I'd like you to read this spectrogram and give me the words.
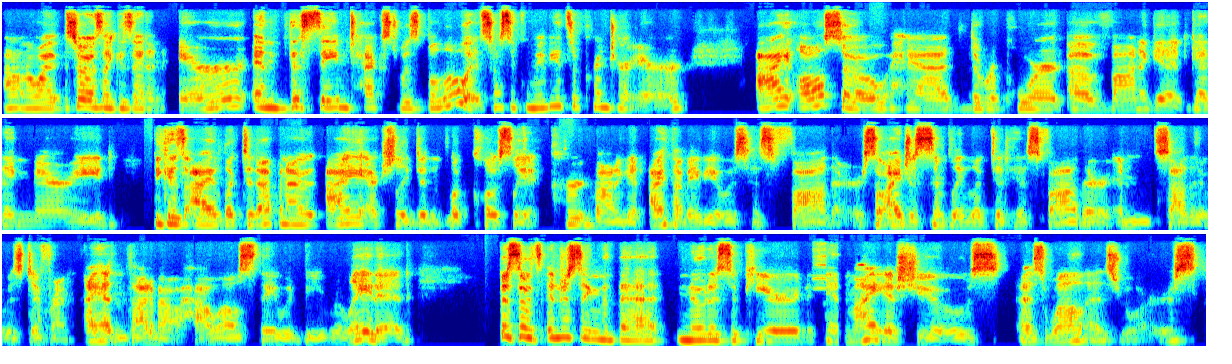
I don't know why. So I was like, is that an error? And the same text was below it. So I was like, well, maybe it's a printer error. I also had the report of Vonnegut getting married because I looked it up and I, I actually didn't look closely at Kurt Vonnegut. I thought maybe it was his father. So I just simply looked at his father and saw that it was different. I hadn't thought about how else they would be related. But so it's interesting that that notice appeared in my issues as well as yours.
